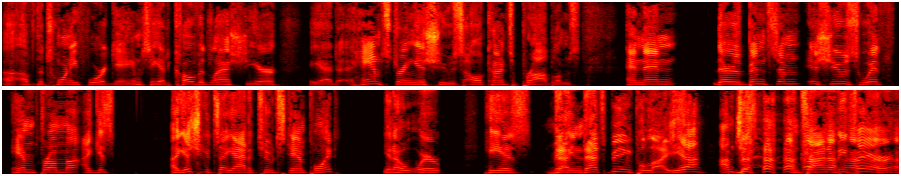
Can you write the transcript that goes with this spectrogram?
uh, of the 24 games. He had COVID last year. He had hamstring issues, all kinds of problems. And then there's been some issues with him from, uh, I guess, I guess you could say attitude standpoint, you know, where he is That- that's being polite. yeah, I'm just I'm trying to be fair.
